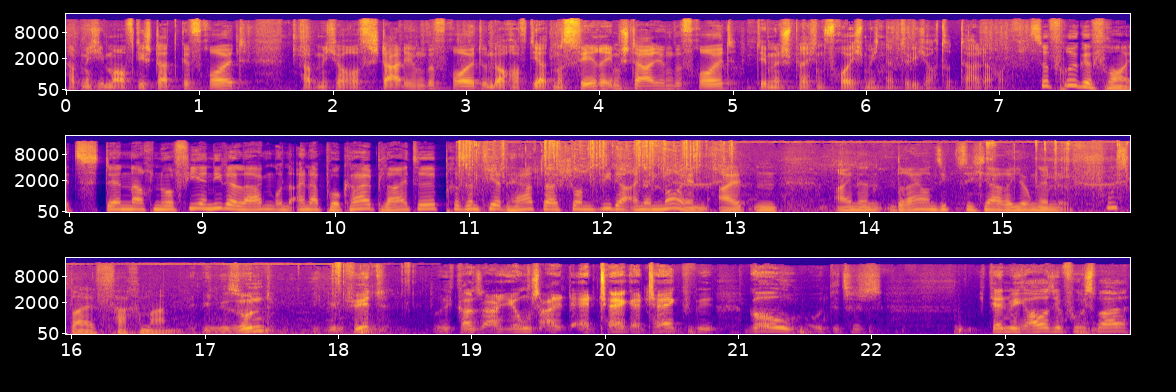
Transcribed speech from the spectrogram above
habe mich immer auf die Stadt gefreut, habe mich auch aufs Stadion gefreut und auch auf die Atmosphäre im Stadion gefreut. Dementsprechend freue ich mich natürlich auch total darauf. Zu früh gefreut, denn nach nur vier Niederlagen und einer Pokalpleite präsentiert Hertha schon wieder einen neuen alten, einen 73 Jahre jungen Fußballfachmann. Ich bin gesund, ich bin fit und ich kann sagen, Jungs, Attack, Attack, go. Und ist, ich kenne mich aus im Fußball.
